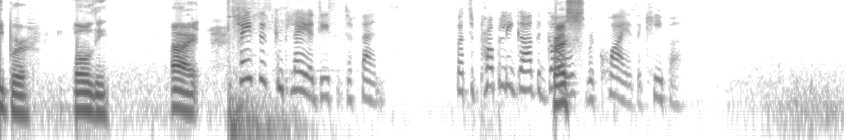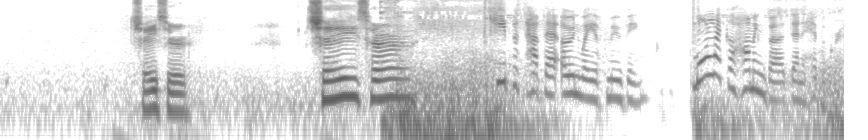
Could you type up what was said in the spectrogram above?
Keeper, goalie. All right. chasers can play a decent defense, but to properly guard the goals Press- requires a keeper. Chaser. Chase her. Keepers have their own way of moving, more like a hummingbird than a hippogriff.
